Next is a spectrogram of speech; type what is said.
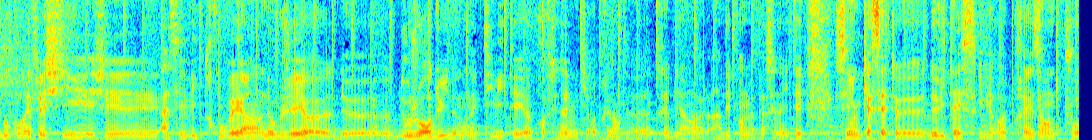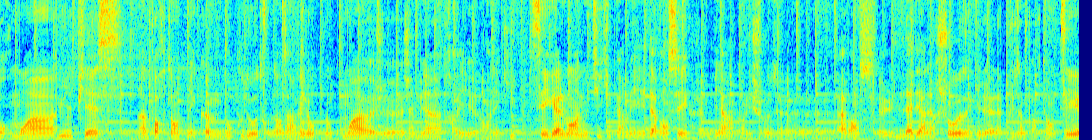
beaucoup réfléchi, j'ai assez vite trouvé un objet euh, d'aujourd'hui, de, mon activité euh, professionnelle, mais qui représente euh, très bien pans de ma personnalité. C'est une cassette de vitesse. Il représente pour moi une pièce importante, mais comme beaucoup d'autres dans un vélo. Donc moi, j'aime bien travailler en équipe. C'est également un outil qui permet d'avancer. J'aime bien quand les choses avancent. La dernière chose, qui est la plus importante, c'est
